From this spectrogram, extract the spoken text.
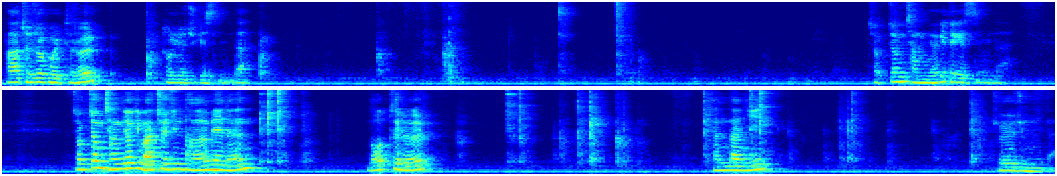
바 조절 볼트를 돌려주겠습니다. 적정 장력이 되겠습니다. 적정 장력이 맞춰진 다음에는 너트를 단단히 조여줍니다.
